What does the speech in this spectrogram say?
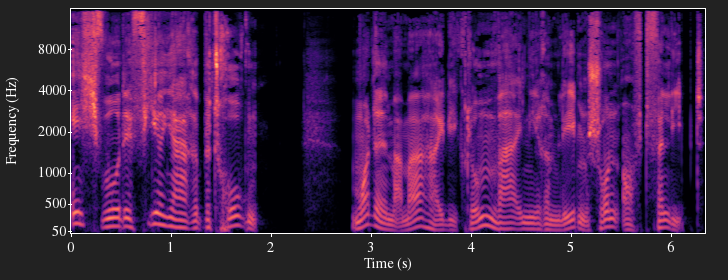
ich wurde vier Jahre betrogen. Modelmama Heidi Klum war in ihrem Leben schon oft verliebt.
